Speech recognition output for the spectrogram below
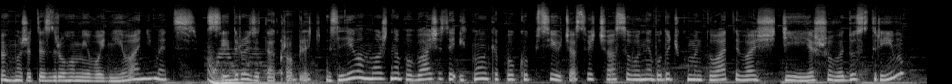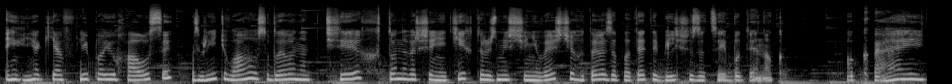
Ви можете з другом і в одній ванні митись. Всі друзі так роблять. Зліва можна побачити іконки покупців. Час від часу вони будуть коментувати ваші дії. Я що веду стрім? Як я фліпаю хауси, зверніть увагу особливо на тих, хто на вершині, ті, хто розміщені вище, готові заплатити більше за цей будинок. Окей.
